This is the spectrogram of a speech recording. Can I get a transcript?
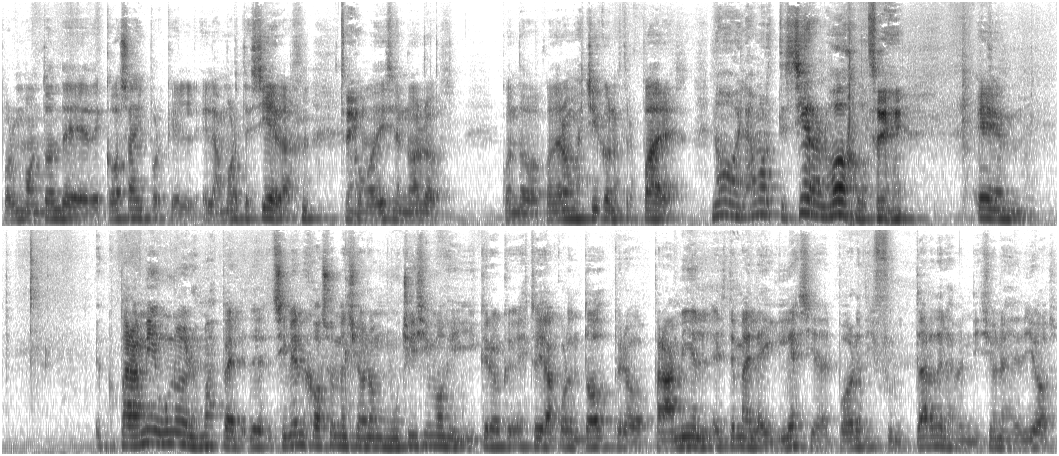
por un montón de, de, cosas y porque el, el amor te ciega, como dicen ¿no? Los, cuando, cuando éramos más chicos nuestros padres. No, el amor te cierra los ojos. Em, para mí uno de los más... Si bien José mencionó muchísimos y, creo que estoy de acuerdo en todos, pero para mí el, el, tema de la iglesia, el poder disfrutar de las bendiciones de Dios,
